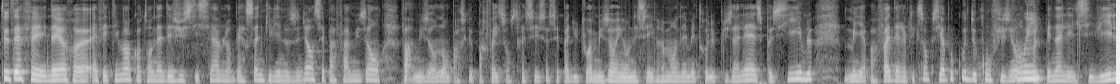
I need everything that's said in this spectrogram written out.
Tout à fait. D'ailleurs, euh, effectivement, quand on a des justiciables en personne qui viennent aux audiences, c'est parfois amusant. Enfin, amusant, non, parce que parfois ils sont stressés, ça c'est pas du tout amusant et on essaye vraiment de les mettre le plus à l'aise possible. Mais il y a parfois des réflexions, parce qu'il y a beaucoup de confusion entre le pénal et le civil.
